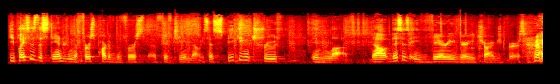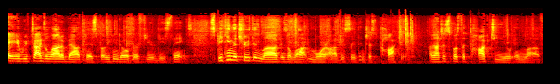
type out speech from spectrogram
He places the standard in the first part of the verse 15, though. He says, speaking truth in love. Now, this is a very, very charged verse, right? We've talked a lot about this, but we can go over a few of these things. Speaking the truth in love is a lot more, obviously, than just talking. I'm not just supposed to talk to you in love,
